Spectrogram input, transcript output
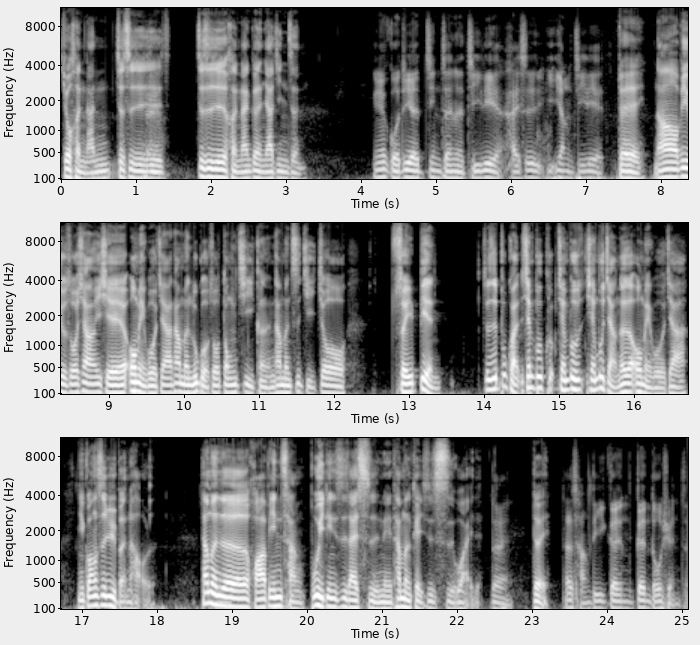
就很难，就是就是很难跟人家竞争，因为国际的竞争的激烈还是一样激烈。对。然后比如说像一些欧美国家，他们如果说冬季可能他们自己就随便，就是不管先不先不先不讲那个欧美国家，你光是日本好了。他们的滑冰场不一定是在室内，他们可以是室外的。对。对，他的场地更更多选择。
